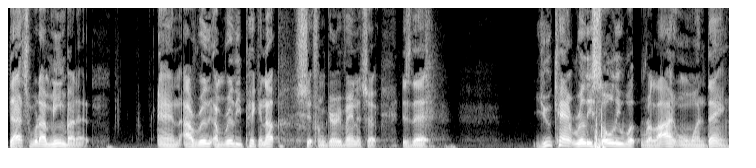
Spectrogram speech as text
That's what I mean by that. And I really I'm really picking up shit from Gary Vaynerchuk is that you can't really solely w- rely on one thing.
